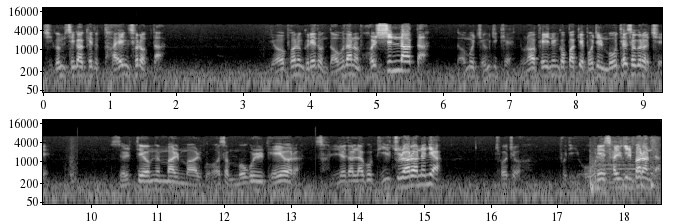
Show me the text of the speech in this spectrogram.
지금 생각해도 다행스럽다. 여포는 그래도 너보다는 훨씬 낫다. 너무 정직해. 눈앞에 있는 것밖에 보질 못해서 그렇지. 쓸데없는 말 말고 어서 목을 베어라. 살려달라고 빌 줄 알았느냐? 조조, 부디 오래 살길 바란다.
